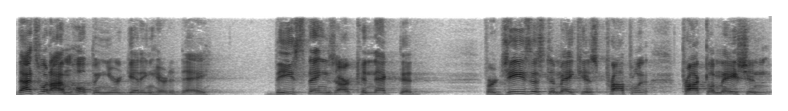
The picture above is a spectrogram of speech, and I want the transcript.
That's what I'm hoping you're getting here today. These things are connected. For Jesus to make his proclamation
